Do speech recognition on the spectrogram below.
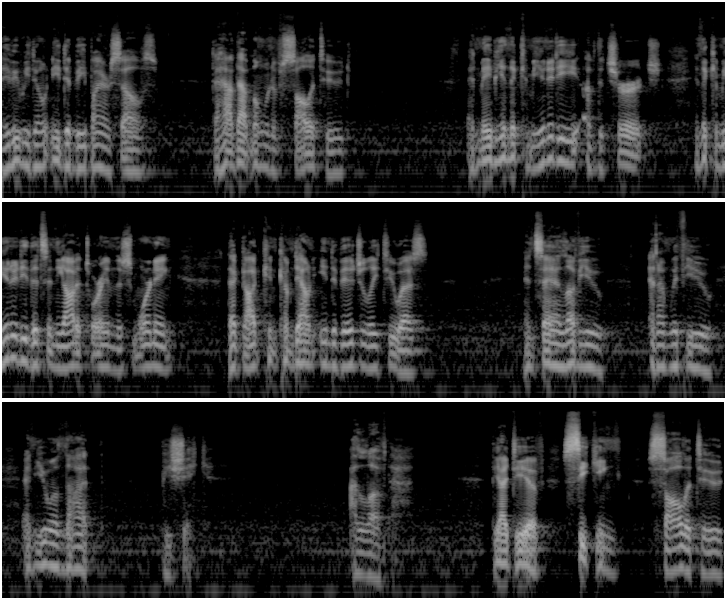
Maybe we don't need to be by ourselves to have that moment of solitude. And maybe in the community of the church, in the community that's in the auditorium this morning, that God can come down individually to us and say, I love you and I'm with you and you will not be shaken. I love that. The idea of seeking solitude.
